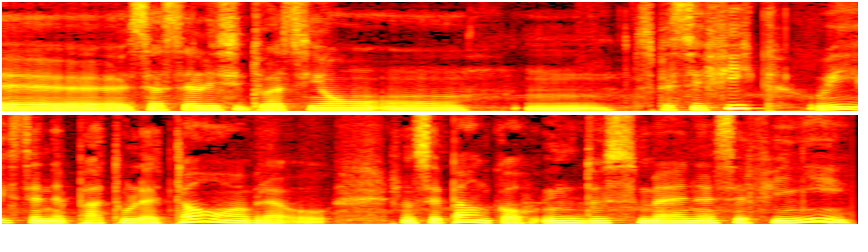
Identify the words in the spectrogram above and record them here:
euh, ça c'est les situations hum, hum, spécifiques, oui, ce n'est pas tout le temps, hein, oh, je ne sais pas encore, une, deux semaines, et c'est fini.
